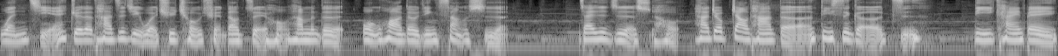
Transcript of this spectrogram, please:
文杰觉得他自己委曲求全，到最后他们的文化都已经丧失了。在日治的时候，他就叫他的第四个儿子离开被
